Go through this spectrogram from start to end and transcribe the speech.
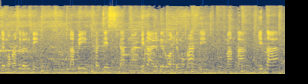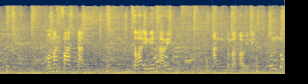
demokrasi berhenti. Tapi percis karena kita ada di ruang demokrasi maka kita memanfaatkan setelah ini hari anti tembakau ini untuk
